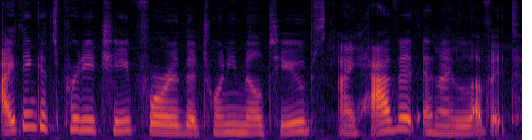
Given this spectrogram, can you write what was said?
I think it's pretty cheap for the 20 ml tubes. I have it and I love it.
